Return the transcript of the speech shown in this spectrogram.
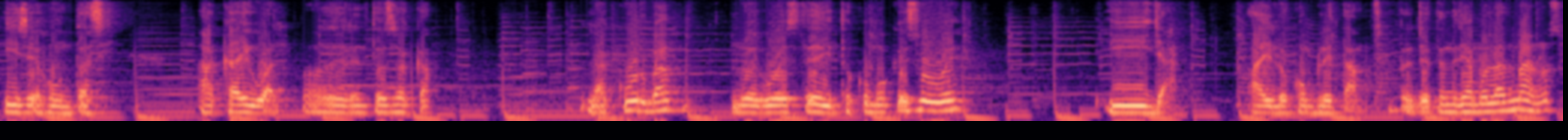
y se junta así acá igual vamos a hacer entonces acá la curva luego este dedito como que sube y ya ahí lo completamos entonces ya tendríamos las manos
